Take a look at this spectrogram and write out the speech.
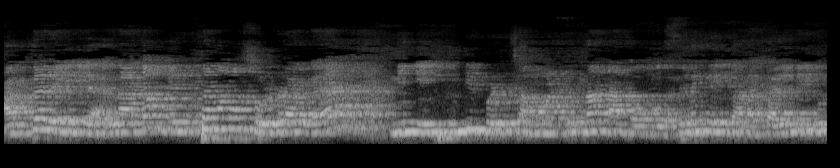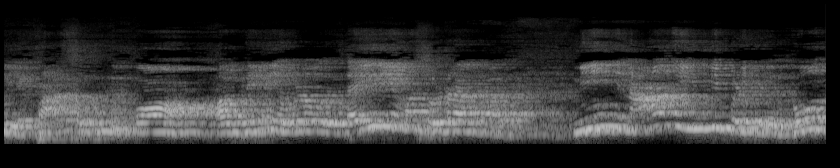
அக்கறை இல்லை அதனால தான் மெத்தனமாக சொல்கிறாங்க நீங்கள் ஹிந்தி படித்தா மட்டும்தான் நாங்கள் உங்கள் பிள்ளைங்களுக்கான கல்விக்குரிய காசை கொடுப்போம் அப்படின்னு எவ்வளோ ஒரு தைரியமாக சொல்கிறாங்க நீங்கள் நாங்கள் ஹிந்தி படிக்கிறதுக்கும்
